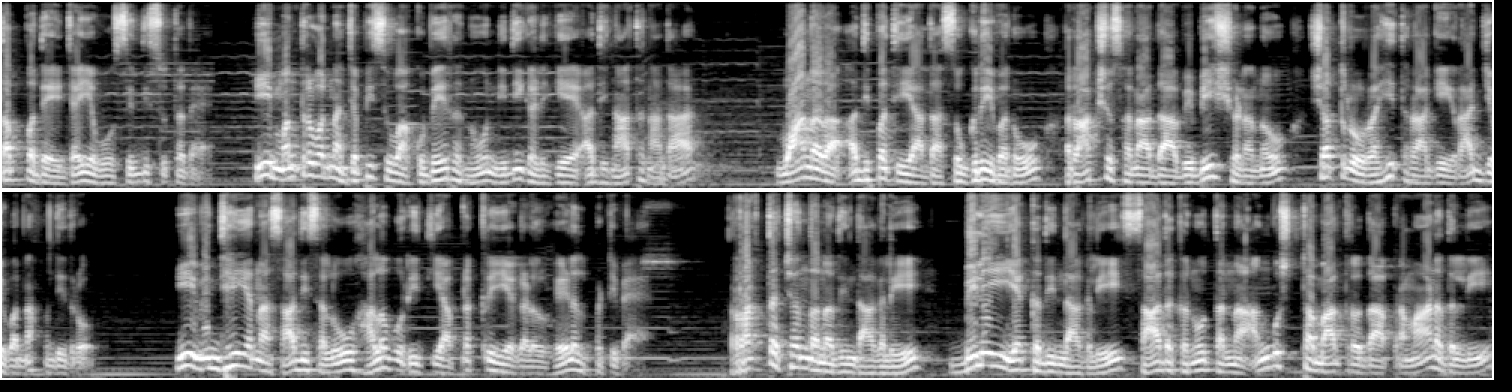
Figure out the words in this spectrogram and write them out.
ತಪ್ಪದೆ ಜಯವು ಸಿದ್ಧಿಸುತ್ತದೆ. ಈ ಮಂತ್ರವನ್ನ ಜಪಿಸುವ ಕುಬೇರನು ನಿಧಿಗಳಿಗೆ ಅಧಿನಾಥನಾದ ವಾನರ ಅಧಿಪತಿಯಾದ ಸುಗ್ರೀವನು, ರಾಕ್ಷಸನಾದ ವಿಭೀಷಣನು ಶತ್ರುರಹಿತರಾಗಿ ರಾಜ್ಯವನ್ನ ಹೊಂದಿದರು. ಈ ವಿದ್ಯೆಯನ್ನ ಸಾಧಿಸಲು ಹಲವು ರೀತಿಯ ಪ್ರಕ್ರಿಯೆಗಳು ಹೇಳಲ್ಪಟ್ಟಿವೆ. ರಕ್ತಚಂದನದಿಂದಾಗಲಿ, ಬಿಳಿ ಎಕ್ಕದಿಂದಾಗಲಿ ಸಾಧಕನು ತನ್ನ ಅಂಗುಷ್ಟ ಮಾತ್ರದ ಪ್ರಮಾಣದಲ್ಲಿ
